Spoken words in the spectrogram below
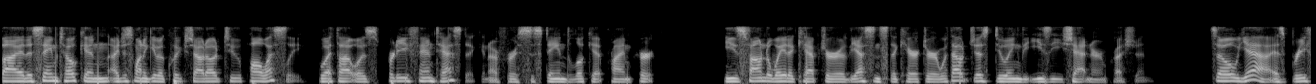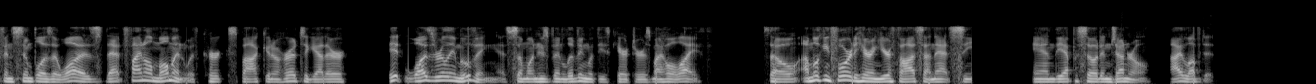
By the same token, I just want to give a quick shout out to Paul Wesley, who I thought was pretty fantastic in our first sustained look at Prime Kirk he's found a way to capture the essence of the character without just doing the easy Shatner impression. So, yeah, as brief and simple as it was, that final moment with Kirk, Spock, and Uhura together, it was really moving as someone who's been living with these characters my whole life. So, I'm looking forward to hearing your thoughts on that scene and the episode in general. I loved it.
